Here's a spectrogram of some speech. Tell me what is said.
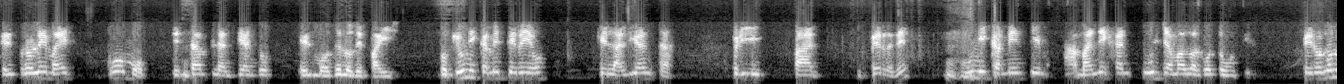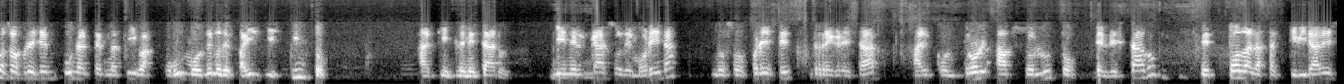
el problema es cómo están planteando el modelo de país. Porque únicamente veo que la alianza PRI, PAN y PRD únicamente manejan un llamado al voto útil, pero no nos ofrecen una alternativa o un modelo de país distinto al que implementaron. Y en el caso de Morena, nos ofrece regresar al control absoluto del Estado de todas las actividades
